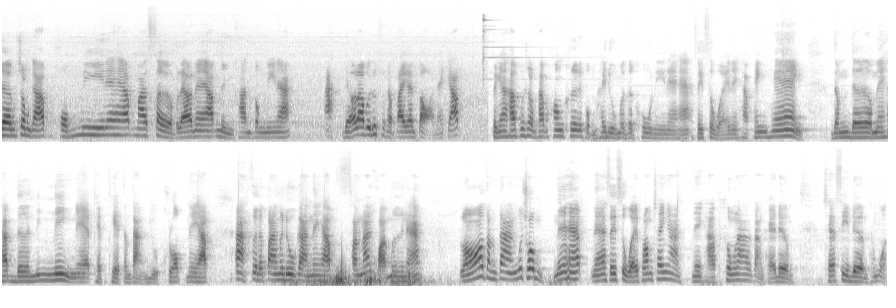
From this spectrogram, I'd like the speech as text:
เดิมๆผู้ชมครับ ผมมีนะครับมาเสิร์ฟแล้วนะครับหนึ่งคันตรงนี้นะอะเดี๋ยวเราไปดูส่วนต่อไปกันต่อนะครับเป็นไงครับผู้ชมครับห้องเครื่องที่ผมให้ดูเมื่อสักครู่นี้นะฮะสวยๆนะครับแห้งๆเดิมๆนะครับเดินนิ่งๆนะครับเพจๆต่างๆ อยู่ครบนะครับอะส่วนต่อไปมาดูกันนะครับทางด้านขวามือนะ ล้อต่างๆผู้ชมนะครับนะสวยๆพร้อมใช้งานนี่ครับช่วงล่างต่างแท้เดิมแชสซีเดิมทั้งหมด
